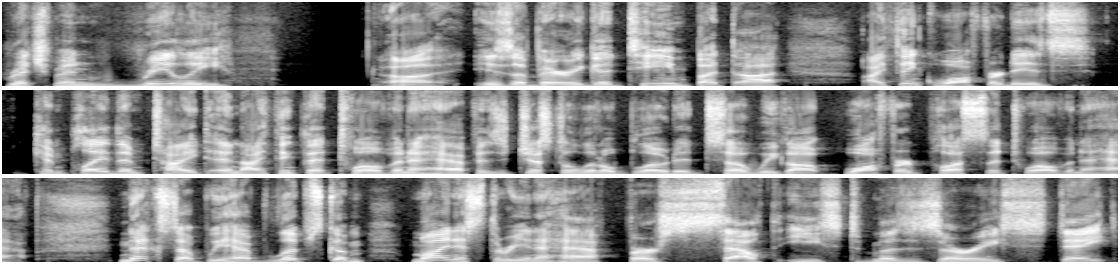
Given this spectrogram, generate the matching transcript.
Richmond really uh, is a very good team. But I think Wofford is can play them tight, and I think that 12 and a half is just a little bloated. So we got Wofford plus the 12 and a half. Next up, we have Lipscomb minus three and a half versus Southeast Missouri State.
